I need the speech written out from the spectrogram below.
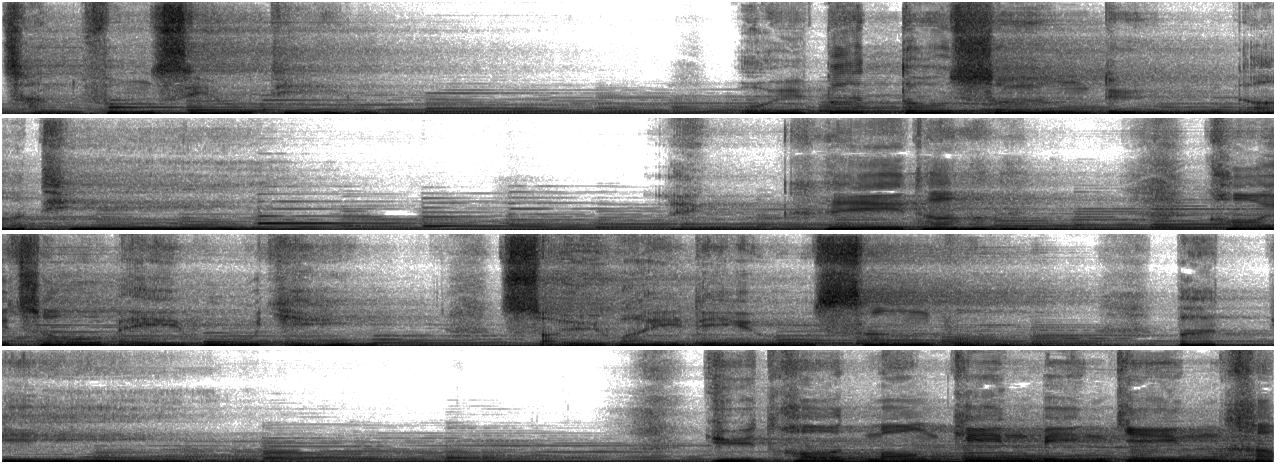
尘封小店回不到相恋那天灵气大概早被污染谁为了生活不变越渴望见面，然后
